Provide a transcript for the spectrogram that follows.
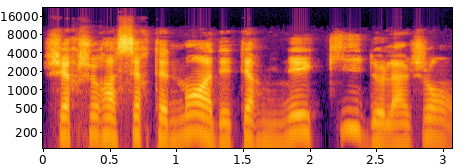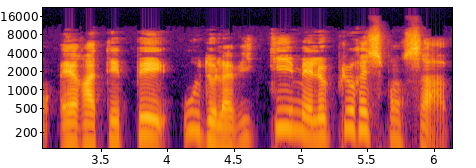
cherchera certainement à déterminer qui de l'agent RATP ou de la victime est le plus responsable.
